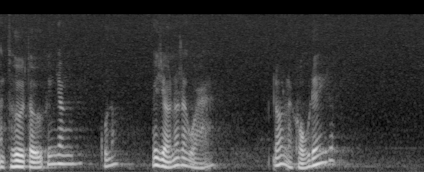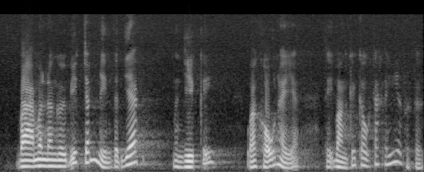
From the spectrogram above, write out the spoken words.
Mình thừa tự cái nhân của nó. Bây giờ nó ra quả. Đó là khổ đế đó. Và mình là người biết chánh niệm tỉnh giác. Mình diệt cái quả khổ này á, thì bằng cái câu tác ý á, phật tử.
